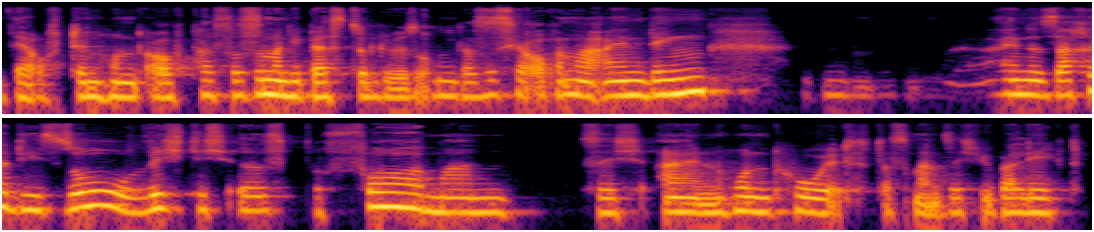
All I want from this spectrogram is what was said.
der auf den Hund aufpasst. Das ist immer die beste Lösung. Das ist ja auch immer ein Ding, eine Sache, die so wichtig ist, bevor man sich einen Hund holt, dass man sich überlegt,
